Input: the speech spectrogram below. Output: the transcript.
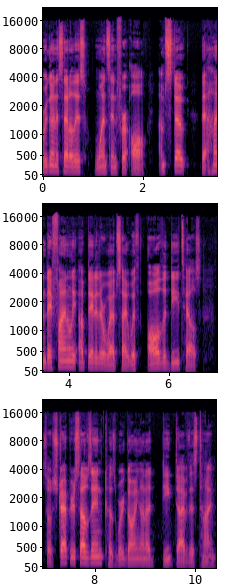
we're going to settle this once and for all. I'm stoked that Hyundai finally updated their website with all the details. So strap yourselves in because we're going on a deep dive this time.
